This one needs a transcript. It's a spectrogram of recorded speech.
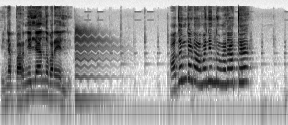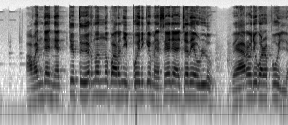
പിന്നെ പറഞ്ഞില്ല എന്ന് പറയല്ലേ. അതെന്താടാ അവനിന്ന് വരാത്ത? അവന്റെ നെറ്റ് തീർന്നെന്ന് പറഞ്ഞ് ഇപ്പൊ എനിക്ക് മെസ്സേജ് അയച്ചതേ ഉള്ളൂ. വേറൊരു കുഴപ്പമില്ല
